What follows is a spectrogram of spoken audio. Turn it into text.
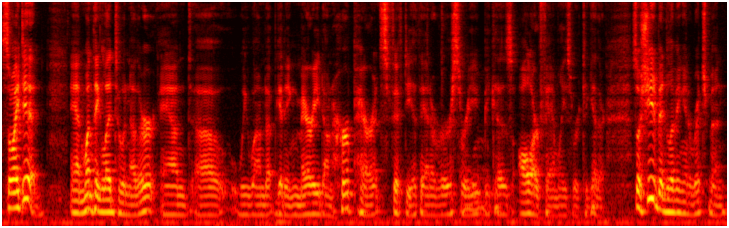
So I did. And one thing led to another, and uh, we wound up getting married on her parents' 50th anniversary because all our families were together. So she had been living in Richmond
